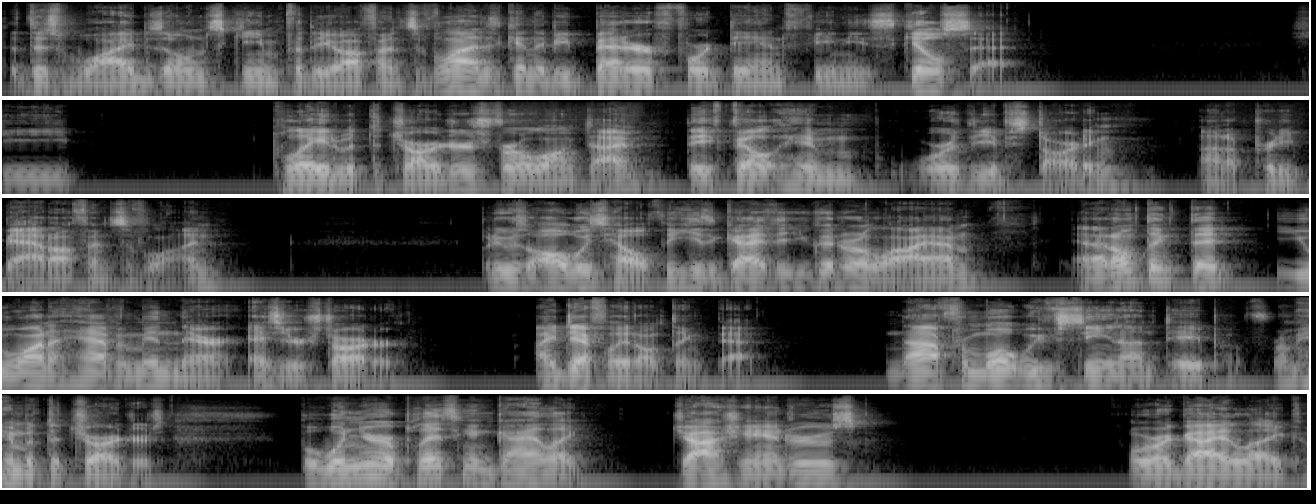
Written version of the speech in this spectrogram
that this wide zone scheme for the offensive line is going to be better for Dan Feeney's skill set. He played with the Chargers for a long time. They felt him worthy of starting on a pretty bad offensive line. But he was always healthy. He's a guy that you could rely on. And I don't think that you want to have him in there as your starter. I definitely don't think that. Not from what we've seen on tape from him with the Chargers. But when you're replacing a guy like Josh Andrews or a guy like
